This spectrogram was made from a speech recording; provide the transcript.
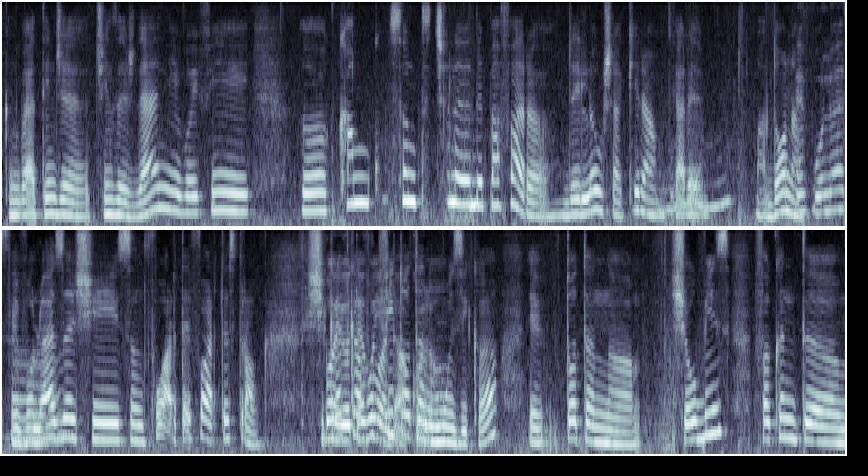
când voi atinge 50 de ani voi fi uh, cam cum sunt cele de pe afară, J-Lo, Shakira, mm-hmm. care Madonna evoluează. evoluează și sunt foarte, foarte strong. Și Bă, cred că voi fi tot acolo. în muzică, tot în uh, showbiz, făcând uh,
